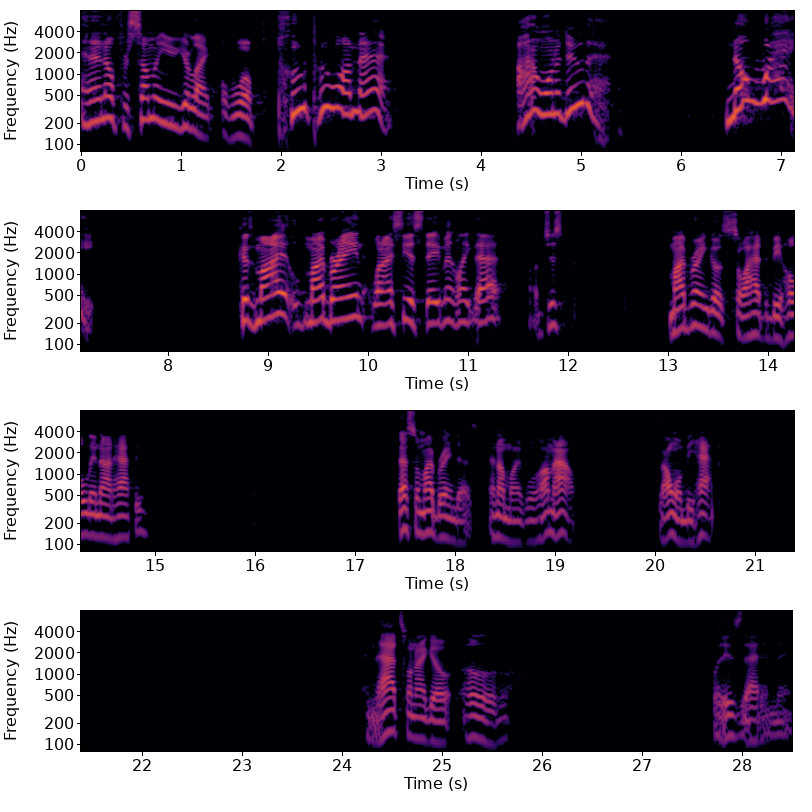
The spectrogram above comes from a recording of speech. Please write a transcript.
And I know for some of you, you're like, well, poo poo on that. I don't want to do that. No way. Because my, my brain, when I see a statement like that, I'll just, my brain goes, so I had to be holy, not happy? That's what my brain does. And I'm like, well, I'm out. Because I want to be happy. And that's when I go, oh, what is that in me?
